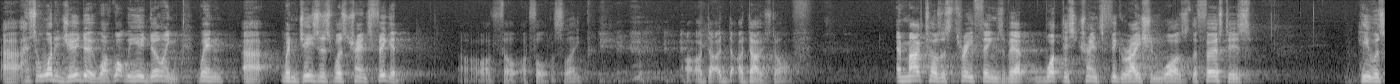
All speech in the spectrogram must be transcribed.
uh, So, what did you do? What, what were you doing when, uh, when Jesus was transfigured? Oh, I'd, fell, I'd fallen asleep. I, I, I dozed off. And Mark tells us three things about what this transfiguration was. The first is he was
